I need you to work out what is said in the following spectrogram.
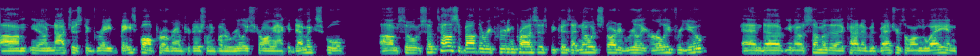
Um, you know, not just a great baseball program traditionally, but a really strong academic school. Um, so, so tell us about the recruiting process because I know it started really early for you, and uh, you know some of the kind of adventures along the way. And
